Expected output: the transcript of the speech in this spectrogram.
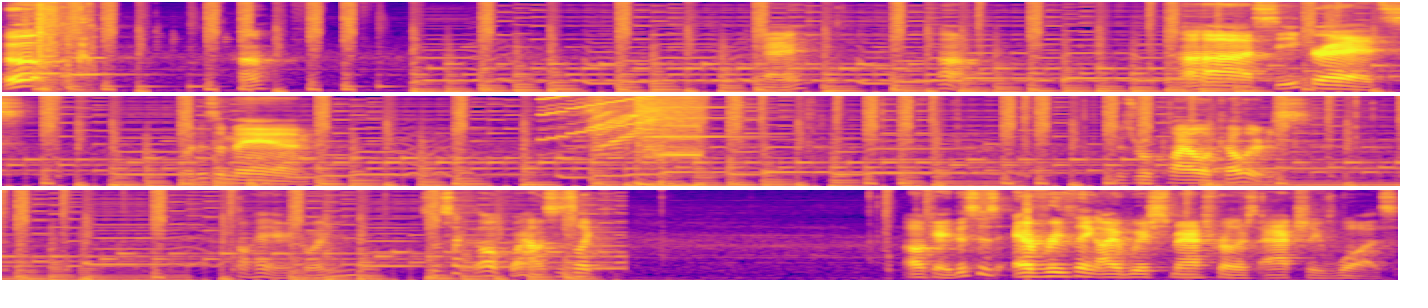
Oh! Huh? Okay. Oh. Ah, secrets! What is a man? Miserable pile of colors. Oh, hey, are you going? So it's like, oh, wow, this is like... Okay, this is everything I wish Smash Brothers actually was,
